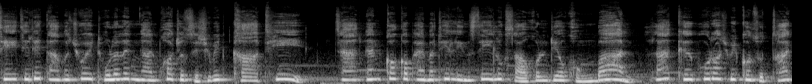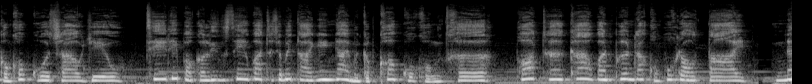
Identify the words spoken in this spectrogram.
ทีจึงได้ตามมาช่วยทูและเล่นงานพ่อจนเสียชีวิตคาที่ จากนั้นก็ก็แพมาที่ลินซี่ลูกสาวคนเดียวของบ้าน และคือผู้รอดชีวิตคนสุดท้ายของครอบครัวชาวยิวที่ได้บอกกับลินซี่ว่าเธอจะไม่ตายง่ายๆเหมือนกับครอบครัวของเธอ เพราะเธอฆ่าวันเพื่อนรักของพวกเราตาย ใน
